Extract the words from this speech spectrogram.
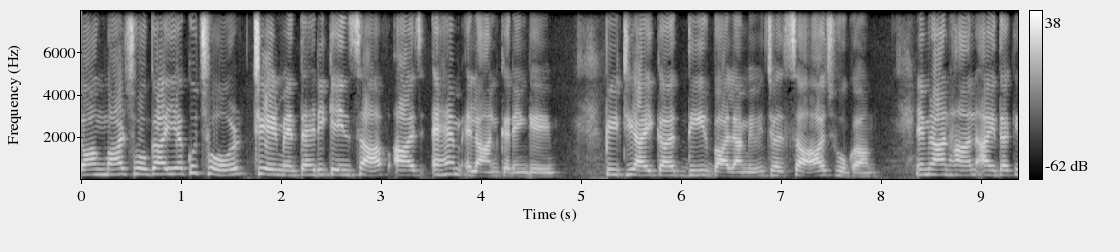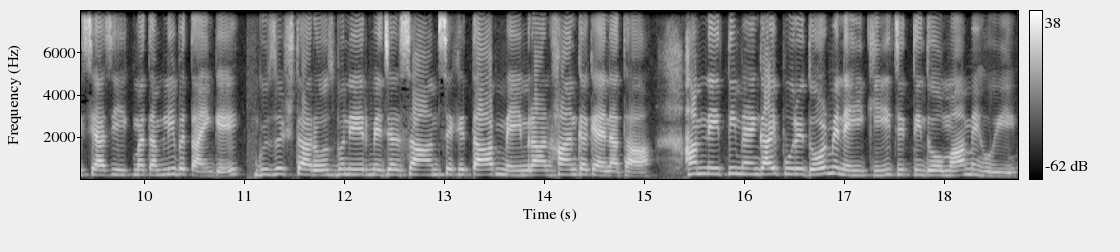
लॉन्ग मार्च होगा या कुछ और, चेयरमैन तहरीक इंसाफ आज अहम ऐलान करेंगे। पीटीआई का दीर बाला में जलसा आज होगा। इमरान खान आइंदा की सियासी हमत अमली बताएँगे। गुजशत रोज़ बुनेर में जलसा आम से खिताब में इमरान खान का कहना था, हमने इतनी महँगाई पूरे दौर में नहीं की जितनी दो माह में हुई।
